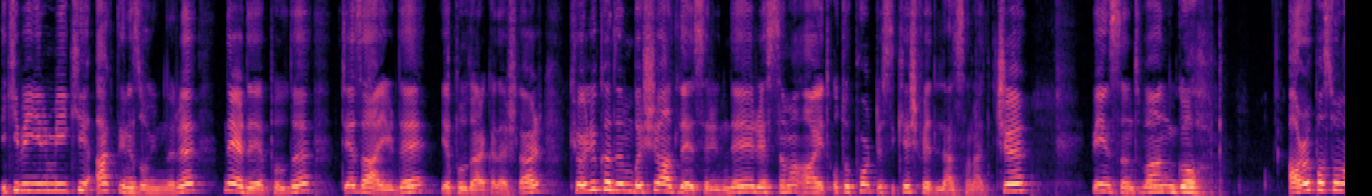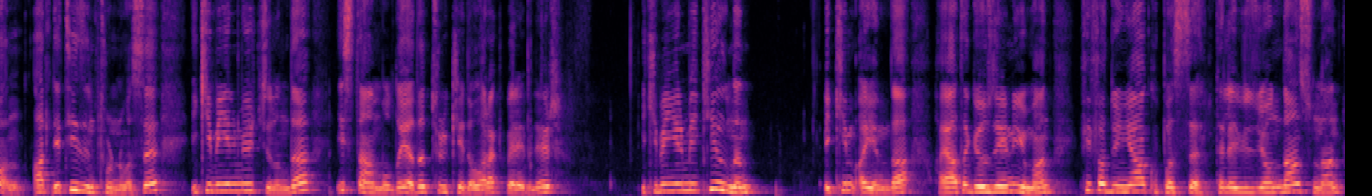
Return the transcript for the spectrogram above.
2022 Akdeniz oyunları nerede yapıldı? Cezayir'de yapıldı arkadaşlar. Köylü Kadın Başı adlı eserinde ressama ait otoportresi keşfedilen sanatçı Vincent van Gogh. Avrupa Son Atletizm Turnuvası 2023 yılında İstanbul'da ya da Türkiye'de olarak verebilir. 2022 yılının Ekim ayında hayata gözlerini yuman FIFA Dünya Kupası televizyondan sunan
